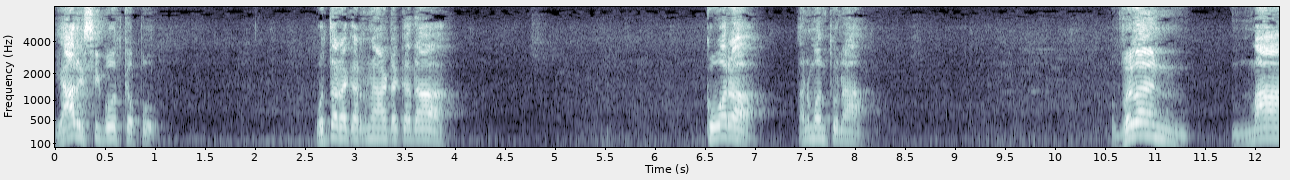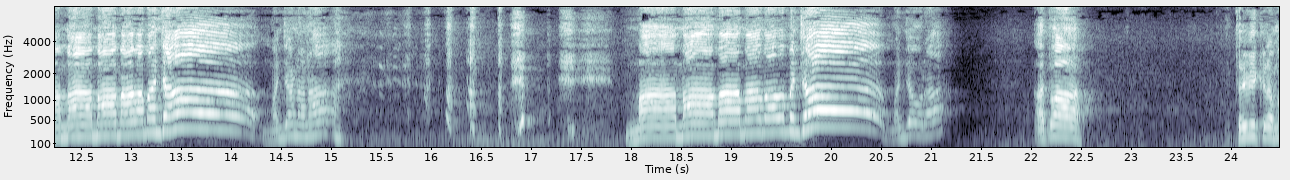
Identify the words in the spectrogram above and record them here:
ಯಾರಿಗೆ ಸಿಗ್ಬೋದು ಕಪ್ಪು? ಉತ್ತರ ಕರ್ನಾಟಕದ ಕುವರ ಹನುಮಂತುನ ವಿಲನ್. ಮಾ ಮಾ ಮಾ ಮಾ ಮಂಜ! ಮಂಜಣ್ಣನ. ಮಾ ಮಾ ಮಾ ಮಾ ಮಾ ಮಂಜ ಮಂಜ! ಅವರ ಅಥವಾ ತ್ರಿವಿಕ್ರಮ.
